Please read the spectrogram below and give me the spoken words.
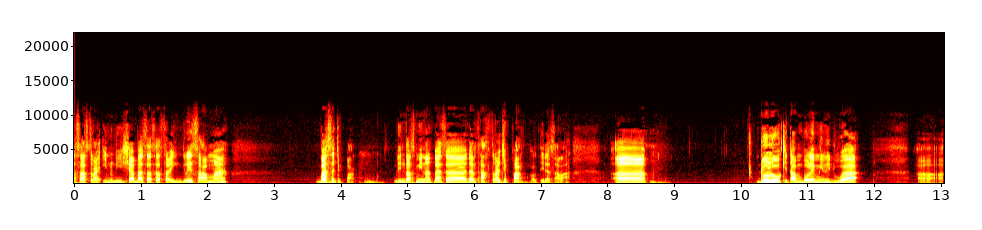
sastra Indonesia, bahasa sastra Inggris sama bahasa Jepang. Lintas minat bahasa dan sastra Jepang kalau tidak salah. Uh, dulu kita boleh milih dua. Uh,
